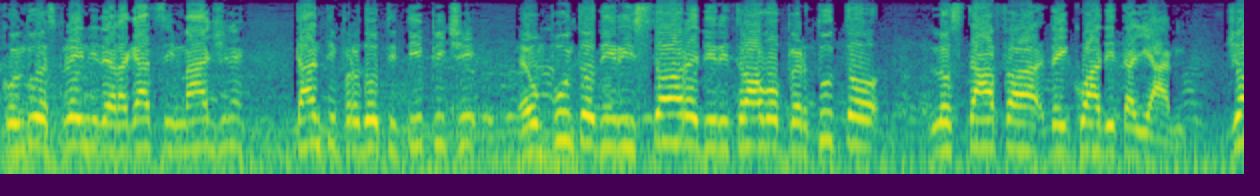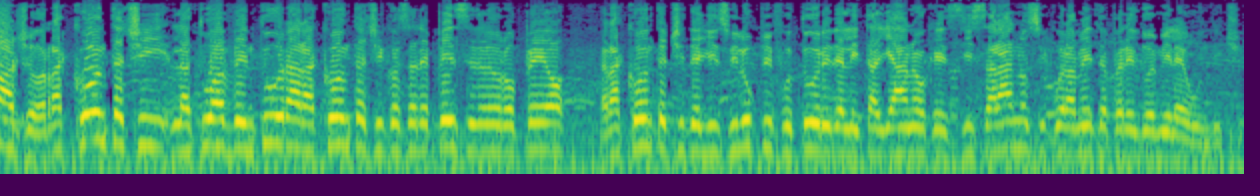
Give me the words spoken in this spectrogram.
con due splendide ragazze immagini, tanti prodotti tipici, è un punto di ristoro e di ritrovo per tutto lo staff dei quad italiani. Giorgio, raccontaci la tua avventura, raccontaci cosa ne pensi dell'europeo, raccontaci degli sviluppi futuri dell'italiano che ci saranno sicuramente per il 2011.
